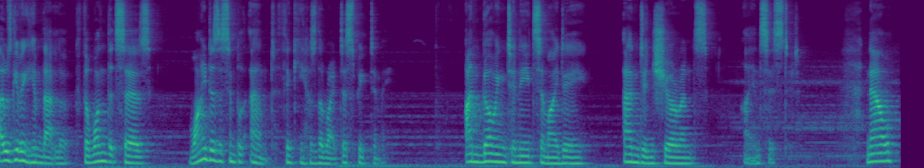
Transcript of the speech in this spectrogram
I was giving him that look, the one that says, Why does a simple ant think he has the right to speak to me? I'm going to need some ID and insurance, I insisted. Now,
